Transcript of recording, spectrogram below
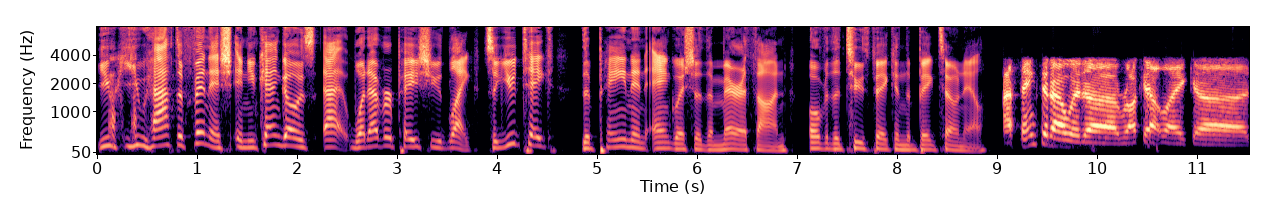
you you have to finish and you can go at whatever pace you'd like. So you take the pain and anguish of the marathon over the toothpick and the big toenail. I think that I would uh, rock out like uh,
